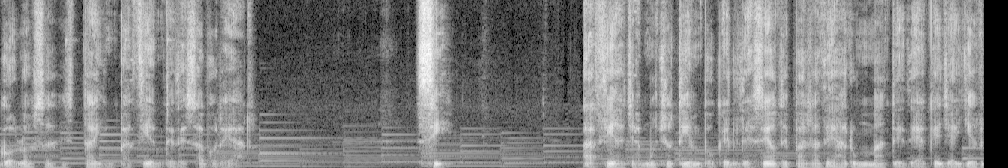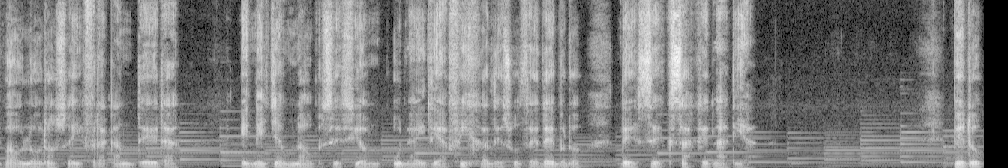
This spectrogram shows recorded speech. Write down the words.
golosa está impaciente de saborear. Sí, Hacía ya mucho tiempo que el deseo de paladear un mate de aquella hierba olorosa y fragante era en ella una obsesión, una idea fija de su cerebro de sexagenaria. Pero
